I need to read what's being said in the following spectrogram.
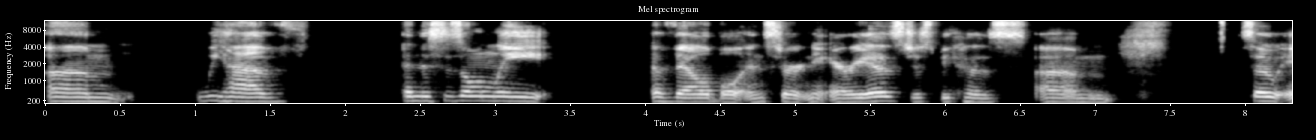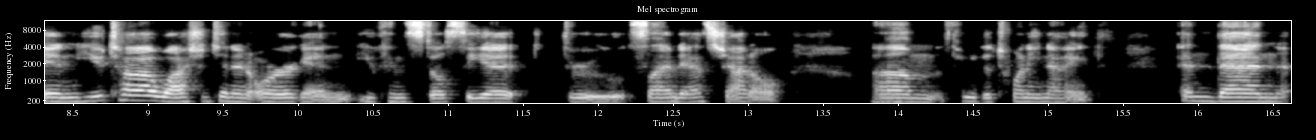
um, we have and this is only available in certain areas just because, um so in Utah, Washington, and Oregon, you can still see it through Slamdance Channel, Mhm. um, through the 29th. And then,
